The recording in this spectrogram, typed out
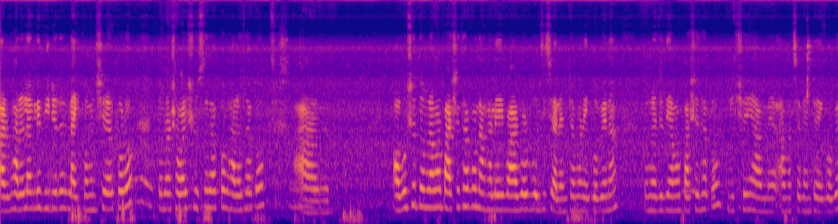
আর ভালো লাগলে ভিডিওটা লাইক কমেন্ট শেয়ার করো। তোমরা সবাই সুস্থ থাকো, ভালো থাকো। আর অবশ্যই তোমরা আমার পাশে থাকো না হলে বারবার বলছি চ্যানেলটা আমার এগোবে না। তোমরা যদি আমার পাশে থাকো, নিশ্চয়ই আমি, আমার চ্যানেলটা এগোবে।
